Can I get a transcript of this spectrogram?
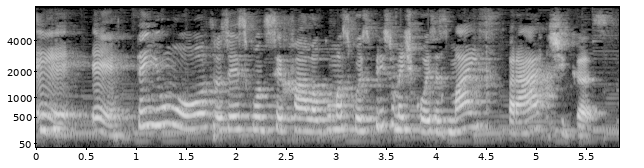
É, é. Tem um ou outro, às vezes, quando você fala algumas coisas, principalmente coisas mais práticas,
